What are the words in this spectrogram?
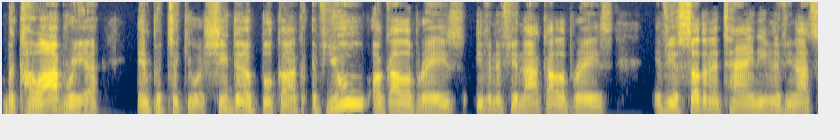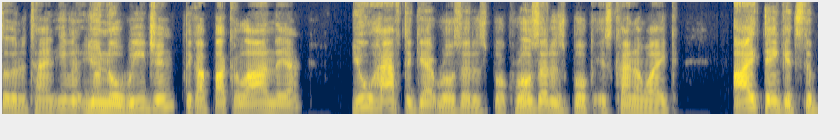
but Calabria in particular. She did a book on if you are Calabrese, even if you're not Calabrese, if you're Southern Italian, even if you're not Southern Italian, even you're Norwegian, they got bacala in there. You have to get Rosetta's book. Rosetta's book is kind of like, I think it's the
